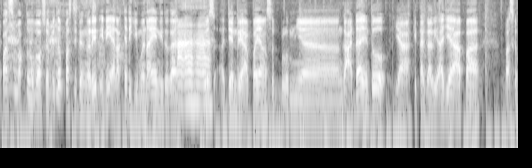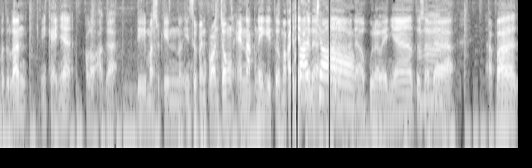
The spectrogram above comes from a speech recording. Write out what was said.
pas waktu workshop itu pas didengerin ini enaknya digimanain gitu kan. Ah. Terus eh, genre apa yang sebelumnya nggak ada itu ya kita gali aja apa. Pas kebetulan ini kayaknya kalau agak dimasukin instrumen keroncong enak nih gitu. Makanya kan ada ah, ada ukulelenya, terus ada apa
